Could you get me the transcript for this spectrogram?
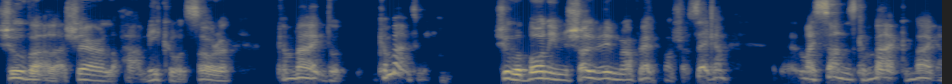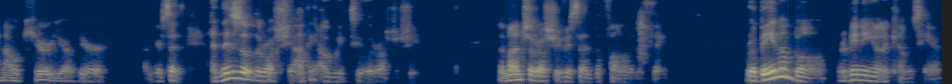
Shuva al asher ha'miku sora, come back, come back to me. Shuva bonim shovim rapet sechem. My sons, come back, come back, and I will cure you of your of your sins. And this is what the Rosh I think I'll read to the Rosh Hashanah. The Mancha Rosh Hashanah said the following thing. Rabbeinu Bo, Rabbeinu Yonah comes here.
